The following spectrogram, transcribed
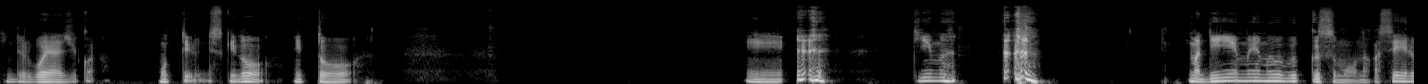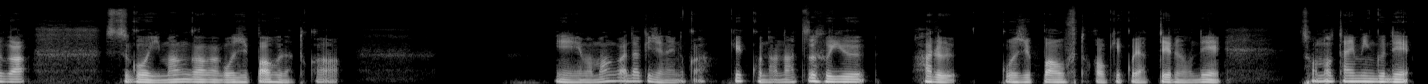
Kindle Voyage かな。持ってるんですけど、えっと、えー、DM、まあ、DMM Books もなんかセールがすごい漫画が50%オフだとか、えー、まあ、漫画だけじゃないのか。結構な、夏、冬、春、50%オフとかを結構やっているので、そのタイミングで、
